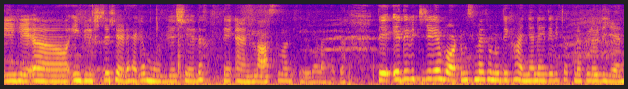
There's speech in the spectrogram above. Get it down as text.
ਇਹ ਇੰਗਲਿਸ਼ ਦੇ ਸ਼ੇਡ ਹੈਗੇ ਮੂਵੀਆ ਸ਼ੇਡ ਤੇ ਐਂਡ ਲਾਸਟ ਵਨ ਇਹ ਵਾਲਾ ਹੈਗਾ। ਤੇ ਇਹਦੇ ਵਿੱਚ ਜਿਹੜੀਆਂ ਬਾਟਮਸ ਮੈਂ ਤੁਹਾਨੂੰ ਦਿਖਾਈਆਂ ਨੇ, ਇਹਦੇ ਵਿੱਚ ਆਪਣੇ ਕੋਲੇ ਡਿਜ਼ਾਈਨ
